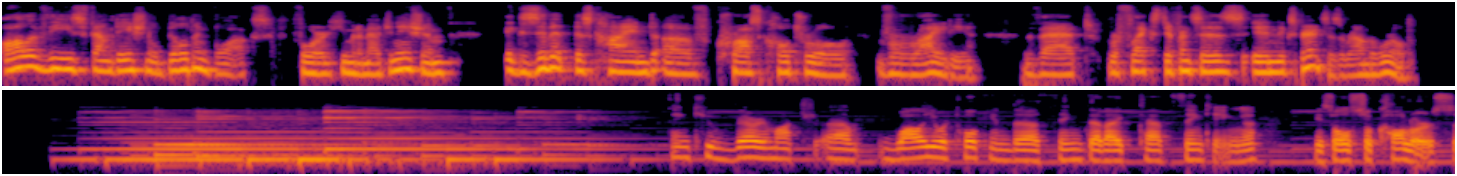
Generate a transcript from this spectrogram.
All of these foundational building blocks for human imagination exhibit this kind of cross-cultural variety that reflects differences in experiences around the world Thank you very much. Um, while you were talking, the thing that I kept thinking is also colors.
